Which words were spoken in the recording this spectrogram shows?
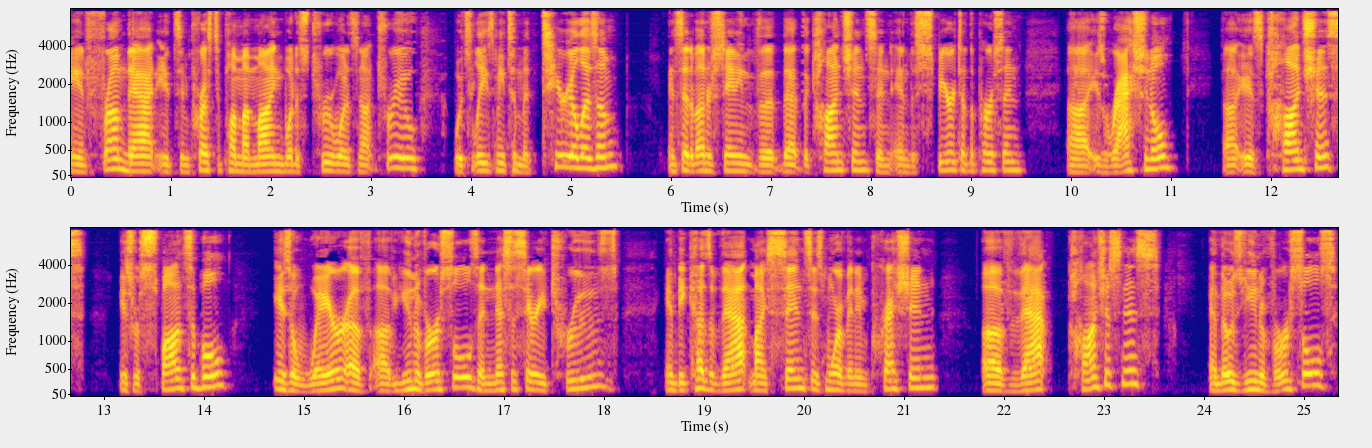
And from that, it's impressed upon my mind what is true, what is not true, which leads me to materialism instead of understanding the, that the conscience and, and the spirit of the person uh, is rational, uh, is conscious, is responsible, is aware of, of universals and necessary truths. And because of that, my sense is more of an impression of that consciousness and those universals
